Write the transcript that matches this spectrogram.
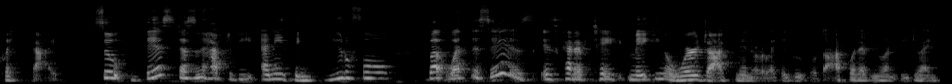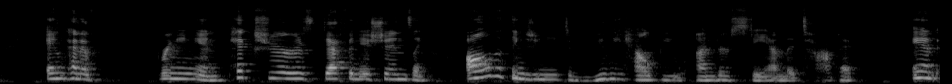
quick guide. So this doesn't have to be anything beautiful, but what this is is kind of take making a Word document or like a Google Doc, whatever you want to be doing, and kind of bringing in pictures, definitions, like all the things you need to really help you understand the topic. And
